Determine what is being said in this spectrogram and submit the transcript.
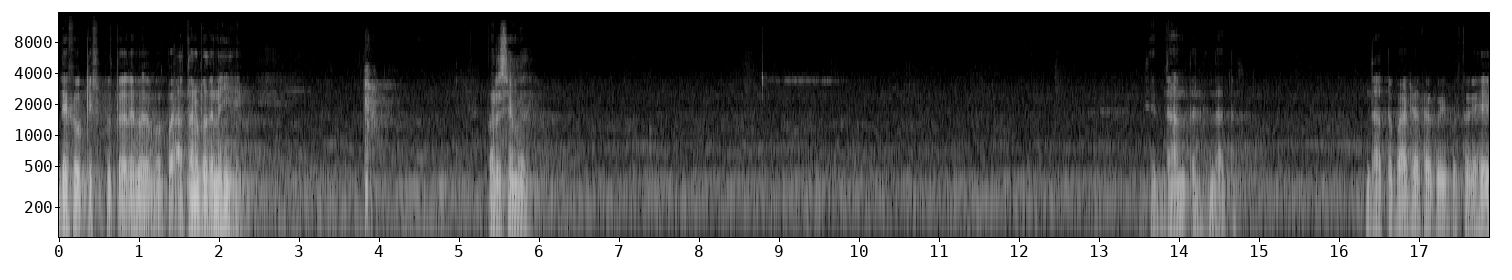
देखो किस पुत्र, देखो आत्मनिपद नहीं है। परस्म सिद्धांत धातु धातु पाठ था कोई पुस्तक है?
